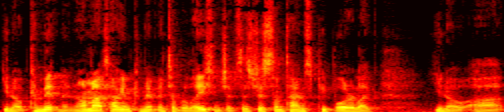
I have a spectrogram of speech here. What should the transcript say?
you know, commitment. And I'm not talking commitment to relationships. It's just sometimes people are like, you know, uh,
